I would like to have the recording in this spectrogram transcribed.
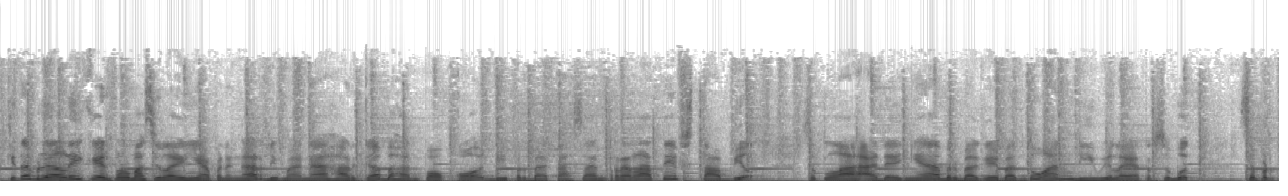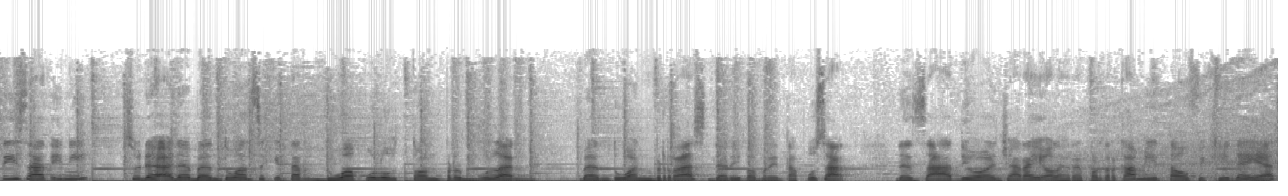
Kita beralih ke informasi lainnya pendengar di mana harga bahan pokok di perbatasan relatif stabil setelah adanya berbagai bantuan di wilayah tersebut. Seperti saat ini sudah ada bantuan sekitar 20 ton per bulan bantuan beras dari pemerintah pusat. Dan saat diwawancarai oleh reporter kami Taufik Hidayat,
